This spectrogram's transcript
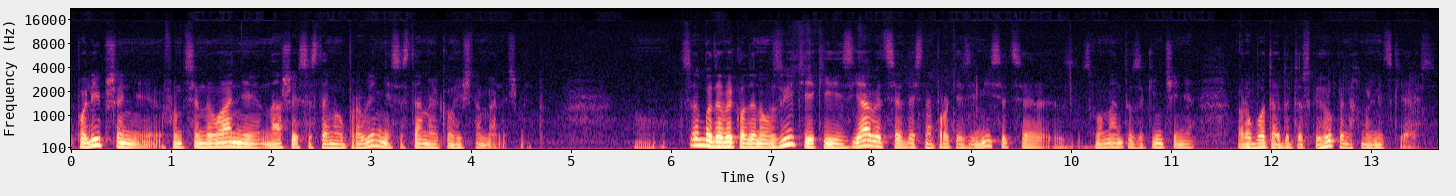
поліпшень функціонування нашої системи управління системи екологічного менеджменту. Це буде викладено у звіті, який з'явиться десь на протязі місяця з моменту закінчення роботи аудиторської групи на Хмельницькій АЕС.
